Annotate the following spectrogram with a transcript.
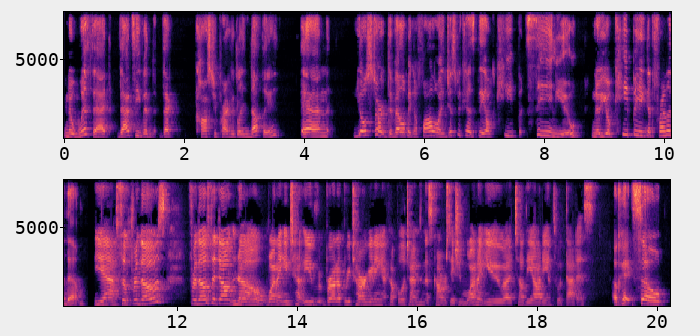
you know with that that's even that costs you practically nothing and you'll start developing a following just because they'll keep seeing you you know you'll keep being in front of them Yeah. So for those for those that don't know, why don't you tell? You've brought up retargeting a couple of times in this conversation. Why don't you uh, tell the audience what that is? Okay, so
